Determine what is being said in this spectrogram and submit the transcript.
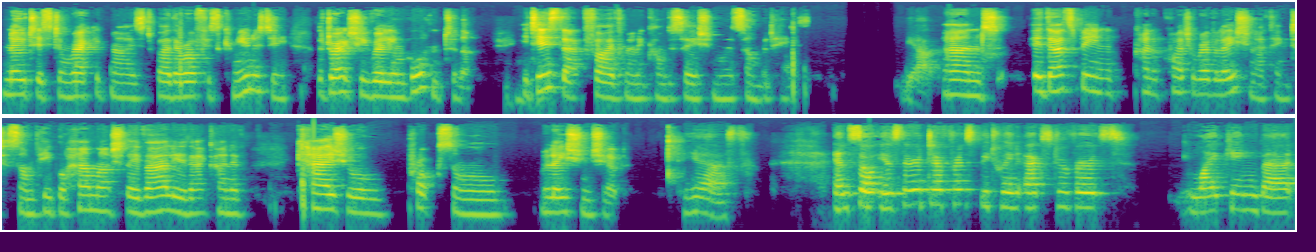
noticed and recognized by their office community that are actually really important to them. Mm-hmm. It is that five minute conversation with somebody. Yeah. And it, that's been kind of quite a revelation, I think, to some people how much they value that kind of casual, proximal relationship. Yes. And so, is there a difference between extroverts liking that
